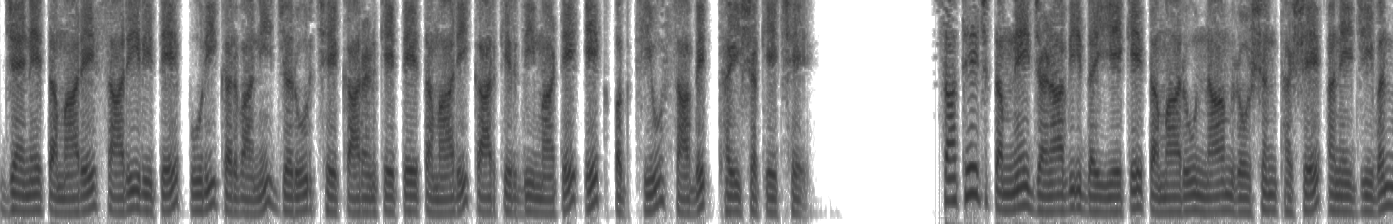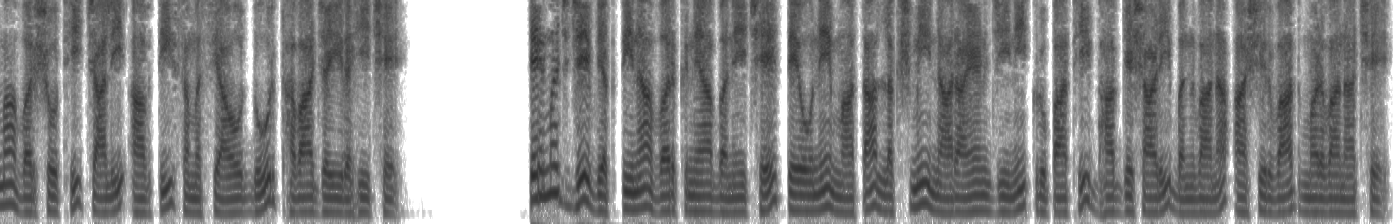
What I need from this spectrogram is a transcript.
જેને તમારે સારી રીતે પૂરી કરવાની જરૂર છે, કારણ કે તે તમારી કારકિર્દી માટે એક પગથિયું સાબિત થઈ શકે છે. સાથે જ તમને જણાવી દઈએ કે તમારું નામ રોશન થશે અને જીવનમાં વર્ષોથી ચાલી આવતી સમસ્યાઓ દૂર થવા જઈ રહી છે. તેમજ જે વ્યક્તિના વર્કન્યા બને છે, તેઓને માતા લક્ષ્મી નારાયણજીની કૃપાથી ભાગ્યશાળી બનવાના આશીર્વાદ મળવાના છે.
